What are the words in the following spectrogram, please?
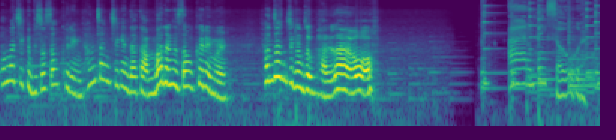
사무직이 무슨 선크림 현장 직인 나도 안 바르는 선크림을 현장 직은 좀 발라요. so.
